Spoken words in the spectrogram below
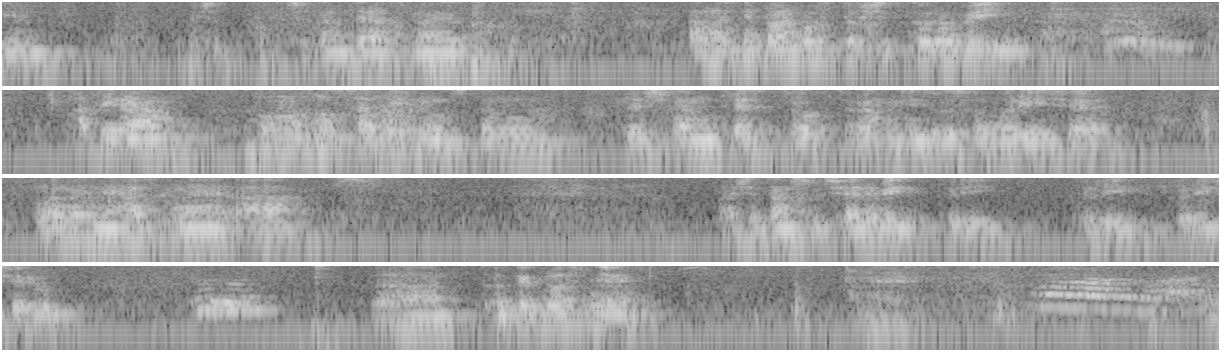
tým čo, čo tam teraz majú. A vlastne Pán Boh to všetko robí, aby nám pomohol sa vyhnúť tomu väčšnému trestu, o ktorom Izus hovorí, že plamen nehasné a, a že tam sú červy, ktorí, ktorí, ktorí žerú. A, a tak vlastne a,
